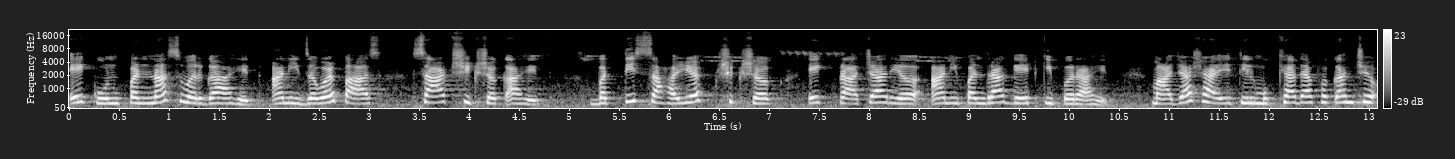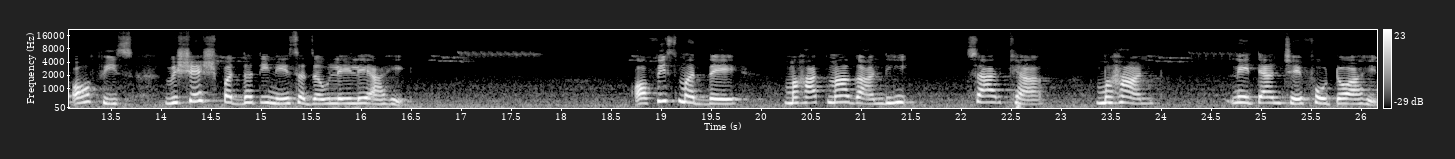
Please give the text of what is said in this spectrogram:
एकूण पन्नास वर्ग आहेत आणि जवळपास साठ शिक्षक आहेत. बत्तीस सहाय्यक शिक्षक एक प्राचार्य आणि पंधरा गेटकीपर आहेत. माझ्या शाळेतील मुख्याध्यापकांचे ऑफिस विशेष पद्धतीने सजवलेले आहे. ऑफिसमध्ये महात्मा गांधी सारख्या महान नेत्यांचे फोटो आहेत.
